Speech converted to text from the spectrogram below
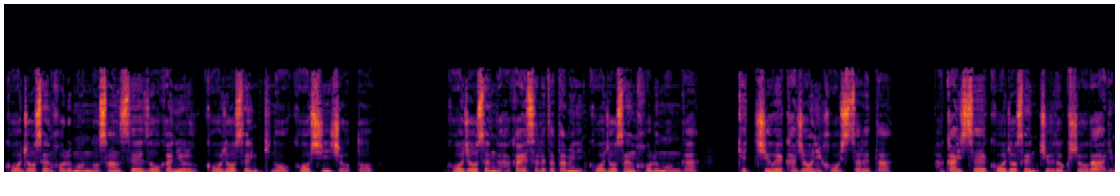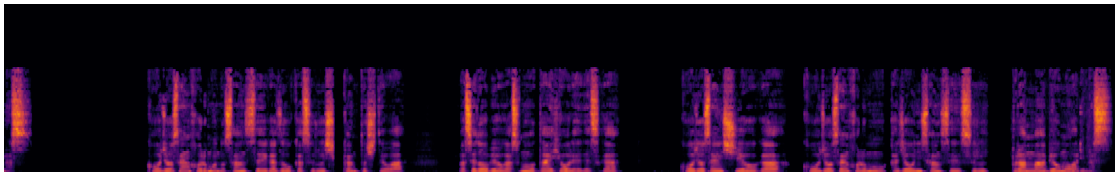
甲状腺ホルモンの酸性増加による甲状腺機能亢進症と甲状腺が破壊されたために甲状腺ホルモンが血中へ過剰に放出された破壊性甲状腺中毒症があります。甲状腺ホルモンの酸性が増加する疾患としては、バセドウ病がその代表例ですが、甲状腺腫瘍が甲状腺ホルモンを過剰に産生するプランマー病もあります。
